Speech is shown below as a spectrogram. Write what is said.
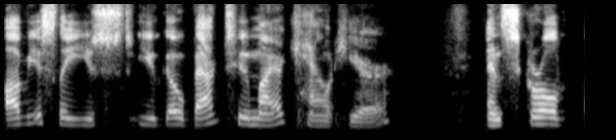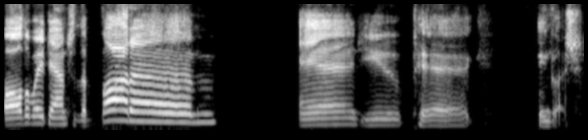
obviously you you go back to my account here and scroll all the way down to the bottom and you pick English.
